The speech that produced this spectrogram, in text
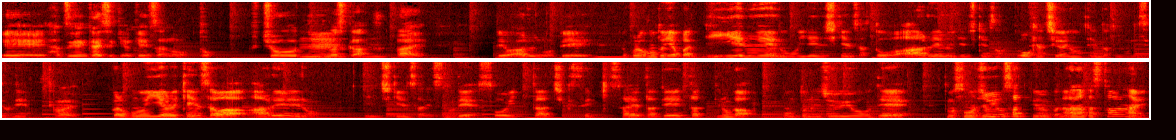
えー発言解析の検査の特徴って言いますか、うんうんはい。ではあるので、これは本当にやっぱ DNA の遺伝子検査と RNA の遺伝子検査の大きな違いの点だと思うんですよね。はい。だからこの ER 検査は RNA の遺伝子検査ですので、そういった蓄積されたデータっていうのが本当に重要で、でもその重要さっていうのはやっぱなかなか伝わらない。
